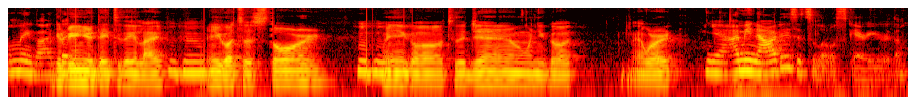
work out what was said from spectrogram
Oh my god. It could be in your day to day life. hmm When you go to the store, when you go to the gym, when you go at work. Yeah, I mean nowadays it's a little scarier though.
